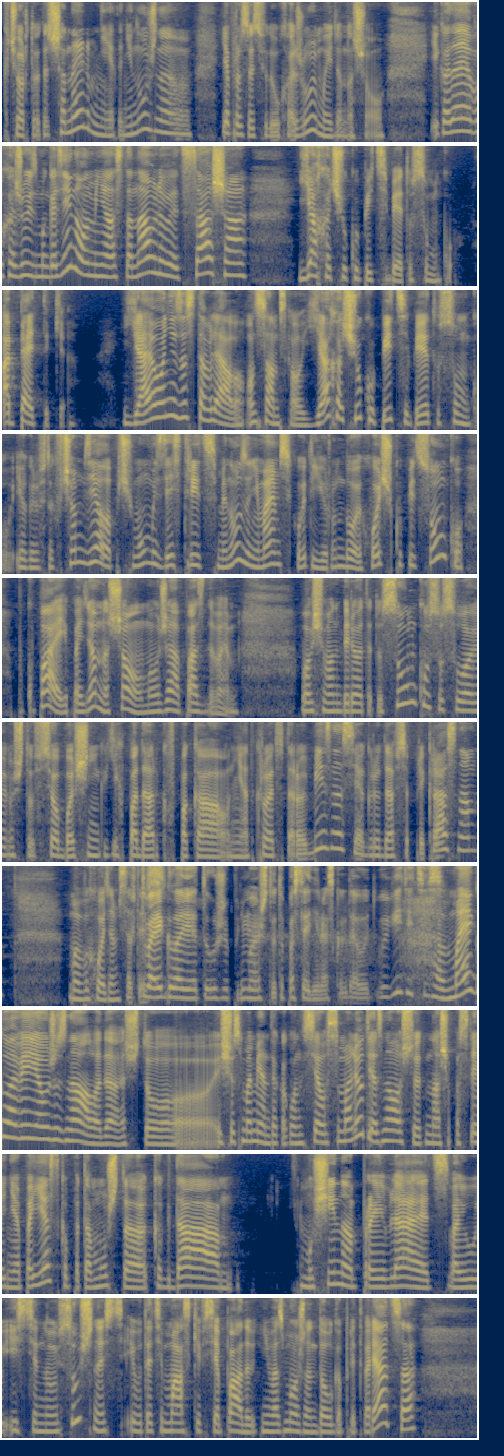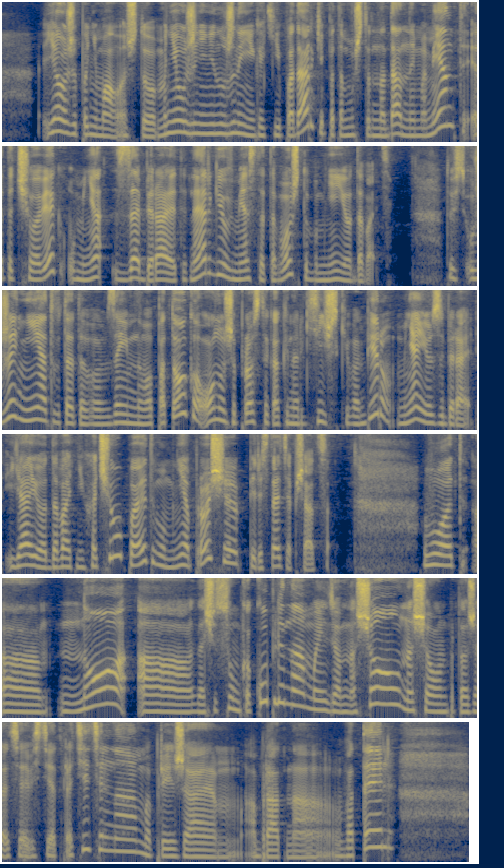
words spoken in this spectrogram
к черту этот Шанель, мне это не нужно, я просто отсюда ухожу, и мы идем на шоу. И когда я выхожу из магазина, он меня останавливает, Саша, я хочу купить себе эту сумку. Опять-таки, я его не заставляла. Он сам сказал, я хочу купить тебе эту сумку. Я говорю, так в чем дело? Почему мы здесь 30 минут занимаемся какой-то ерундой? Хочешь купить сумку? Покупай и пойдем на шоу, мы уже опаздываем. В общем, он берет эту сумку с условием, что все, больше никаких подарков, пока он не откроет второй бизнес. Я говорю, да, все прекрасно. Мы выходим с этой... В твоей голове ты уже понимаешь, что это последний раз, когда вы, вы видитесь? В моей голове я уже знала, да, что еще с момента, как он сел в самолет, я знала, что это наша последняя поездка, потому что когда мужчина проявляет свою истинную сущность, и вот эти маски все падают, невозможно долго притворяться, я уже понимала, что мне уже не нужны никакие подарки, потому что на данный момент этот человек у меня забирает энергию вместо того, чтобы мне ее давать. То есть уже нет вот этого взаимного потока, он уже просто как энергетический вампир у меня ее забирает. Я ее отдавать не хочу, поэтому мне проще перестать общаться. Вот, а, но, а, значит, сумка куплена, мы идем на шоу, на шоу он продолжает себя вести отвратительно, мы приезжаем обратно в отель,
